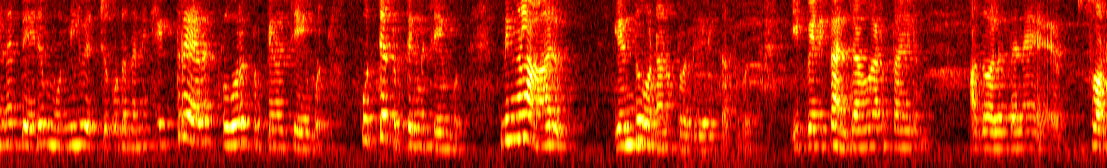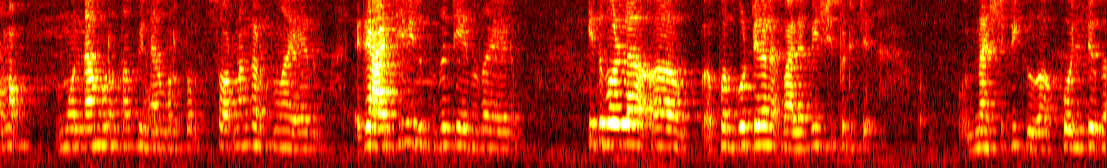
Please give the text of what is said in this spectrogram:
എന്ന പേര് മുന്നിൽ വെച്ചുകൊണ്ട് തന്നെ ഇത്രയേറെ ക്രൂരകൃത്യങ്ങൾ ചെയ്യുമ്പോൾ കുറ്റകൃത്യങ്ങൾ ചെയ്യുമ്പോൾ നിങ്ങൾ ആരും എന്തുകൊണ്ടാണ് പ്രതികരിക്കാത്തത്? ഇപ്പം എനിക്ക് കഞ്ചാവ് കടത്തായാലും അതുപോലെ തന്നെ സ്വർണം മുന്നാമ്പുറത്തും പിന്നാമ്പുറത്തും സ്വർണം കടത്തുന്നതായാലും രാജ്യവിരുദ്ധത ചെയ്യുന്നതായാലും ഇതുപോലുള്ള പെൺകുട്ടികളെ വലവീശി പിടിച്ച് നശിപ്പിക്കുക കൊല്ലുക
